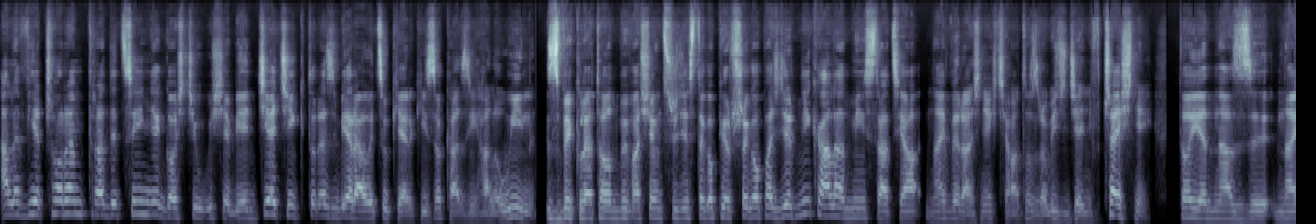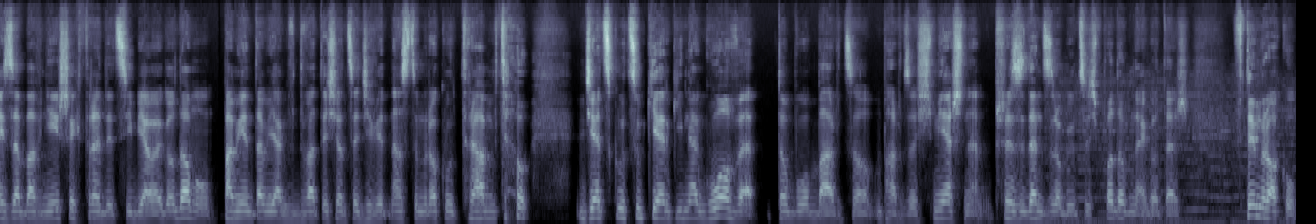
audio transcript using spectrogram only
ale wieczorem tradycyjnie gościł u siebie dzieci, które zbierały cukierki z okazji Halloween. Zwykle to odbywa się 31 października, ale administracja najwyraźniej chciała to zrobić dzień wcześniej. To jedna z najzabawniejszych tradycji Białego Domu. Pamiętam jak w 2019 roku Trump dał dziecku cukierki na głowę. To było bardzo, bardzo śmieszne. Prezydent zrobił coś podobnego też w tym roku.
